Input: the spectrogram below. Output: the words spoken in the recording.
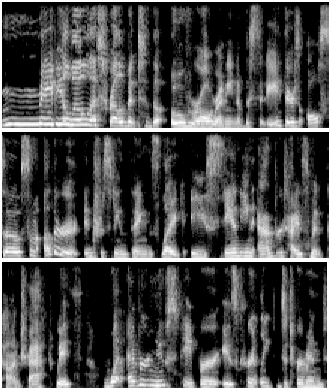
maybe a little less relevant to the overall running of the city. There's also some other interesting things like a standing advertisement contract with whatever newspaper is currently determined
